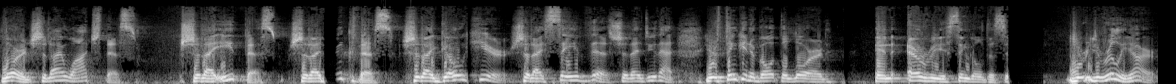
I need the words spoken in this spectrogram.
Lord, should I watch this? Should I eat this? Should I drink this? Should I go here? Should I say this? Should I do that? You're thinking about the Lord in every single decision. You, you really are.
